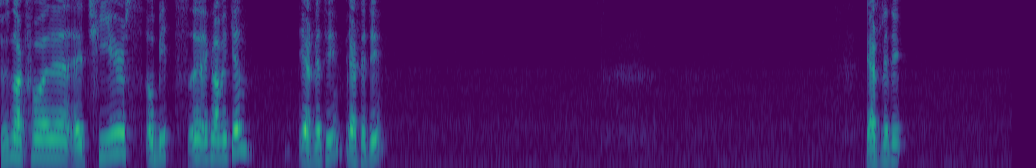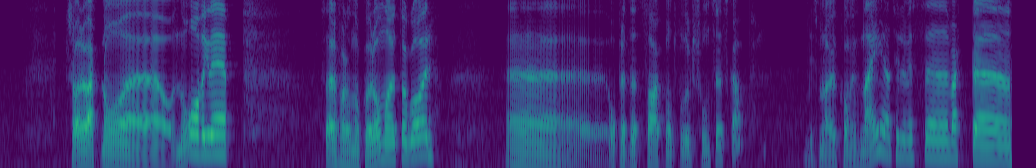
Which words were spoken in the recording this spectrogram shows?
Tusen takk for eh, cheers og bits, eh, Kraviken. Hjertelig ty. Hjertelig ty. Hjertelig ty. Så har det vært noe, eh, noe overgrep. Så er det fortsatt noe korona ute og går. Eh, opprettet sak mot produksjonsselskap. De som har laget Kongens nei, har tydeligvis eh, vært eh,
